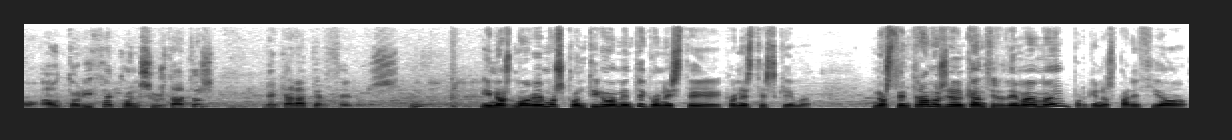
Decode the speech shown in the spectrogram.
o autoriza con sus datos de cara a terceros. ¿eh? Y nos movemos continuamente con este, con este esquema. Nos centramos en el cáncer de mama, porque nos pareció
